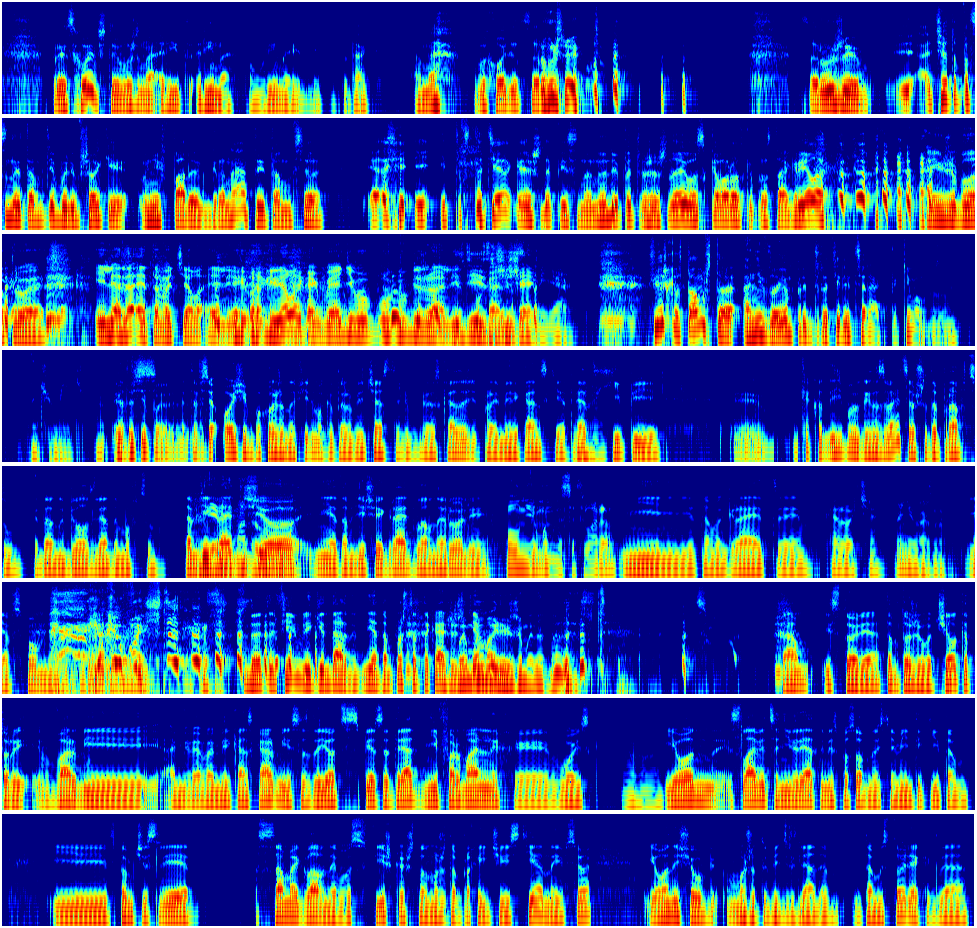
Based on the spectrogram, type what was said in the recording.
происходит, что его жена Рит, Рина, по-моему, Рина или как-то так, она выходит с оружием. С оружием. А что-то пацаны там те были в шоке, у них падают гранаты, там все. И, и- и в статье, конечно, написано, ну не подтверждаешь, она его сковородкой просто огрела. А их же было трое. Или она этого тела Элли его огрела, как бы, и они убежали, Иди испугались. защищай меня. Фишка в том, что они вдвоем предотвратили теракт таким образом. Очуметь. Это, вс- типа... Это все очень похоже на фильм, о котором я часто люблю рассказывать, про американский отряд Мгм. хиппи, э, как он, я не помню, как называется, что-то про овцу, когда он убивал взглядом овцу. Там, где Я, играет видимо, еще... Не, там, где еще играет главной роли... Пол Ньюман и Софи Лорен? Не-не-не, там играет... э, короче, Ну, неважно. я вспомнил. Как обычно. Но это фильм легендарный. Нет, там просто такая же Мы, мы тема. вырежем этот момент. Там история. Там тоже вот чел, который в армии, в американской армии создает спецотряд неформальных э, войск. И он славится невероятными способностями. Они такие там. И в том числе самая главная его фишка, что он может там проходить через стены и все. И он еще уби- может убить взглядом. И там история, когда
